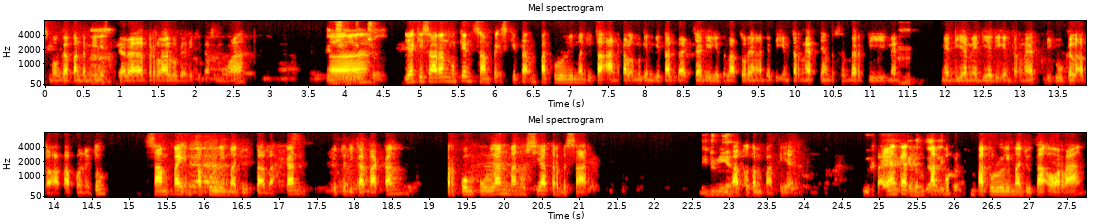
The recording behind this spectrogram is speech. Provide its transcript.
Semoga pandemi ini ah. segera berlalu dari kita semua. uh, ya kisaran mungkin sampai sekitar 45 jutaan kalau mungkin kita baca di literatur yang ada di internet yang tersebar di hmm. media-media di internet, di Google atau apa pun itu sampai 45 juta bahkan itu dikatakan perkumpulan manusia terbesar di dunia. Satu tempat ya. Bayangkan 40, 45 juta orang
